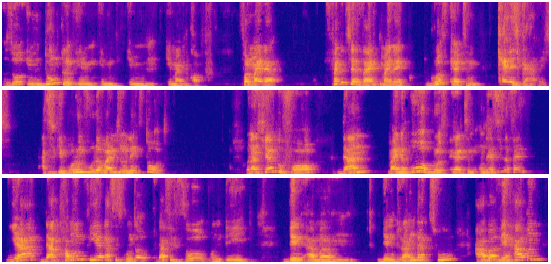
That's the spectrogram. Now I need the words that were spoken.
so im Dunkeln im, im, im, in meinem Kopf. Von meiner väterlicherseits, meine Großeltern kenne ich gar nicht. Als ich geboren wurde, waren sie schon längst tot. Und dann stell dir vor, dann meine Urgroßeltern. Und es ist das heißt, ja, da kommen wir, das ist unser, das ist so und die, den, ähm, den Drang dazu, aber wir haben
